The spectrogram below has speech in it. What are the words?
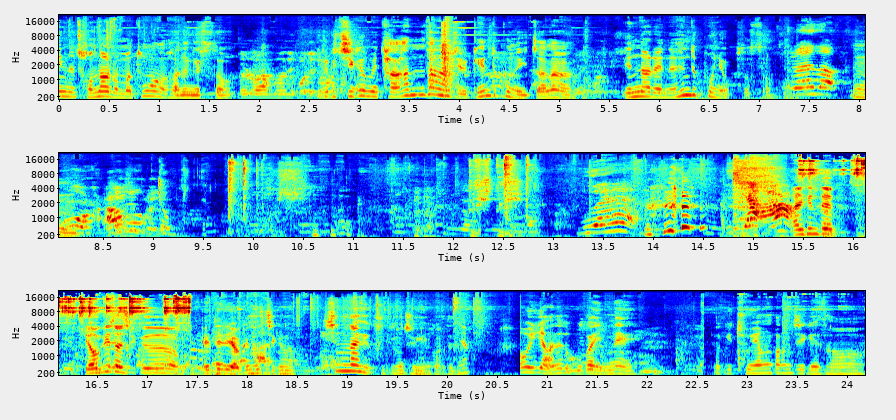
있는 전화로만 통화가 가능했어. 이렇게 지금은 다 한 사람씩 이렇게 핸드폰이 있잖아. 옛날에는 핸드폰이 없었어. 그래서 응. 뭐 아무것도 없어. 왜? 야! 아니 근데 여기서 지금 애들이 여기서 지금 신나게 구경 중이거든요. 어 이 안에도 뭐가 있네. 여기 조양방직에서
